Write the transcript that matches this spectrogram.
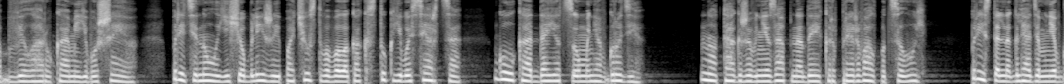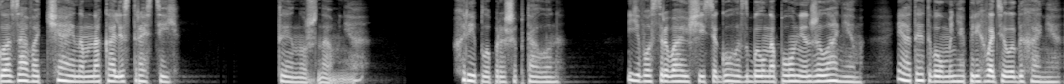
обвела руками его шею, притянула еще ближе и почувствовала, как стук его сердца — Гулка отдаётся у меня в груди. Но также внезапно Дейкер прервал поцелуй, пристально глядя мне в глаза в отчаянном накале страстей. «Ты нужна мне», — хрипло прошептал он. Его срывающийся голос был наполнен желанием, и от этого у меня перехватило дыхание.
